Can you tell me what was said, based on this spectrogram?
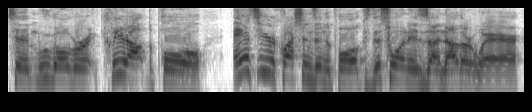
to move over, clear out the poll, answer your questions in the poll, because this one is another where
